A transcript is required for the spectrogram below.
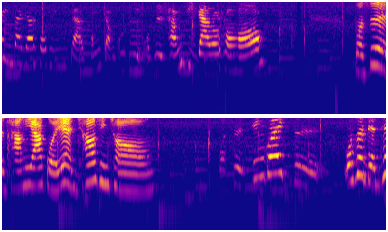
欢迎大家收听甲虫讲故事，我是长脊大兜虫，我是长牙鬼燕超形虫，我是金龟子，我是扁锹。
